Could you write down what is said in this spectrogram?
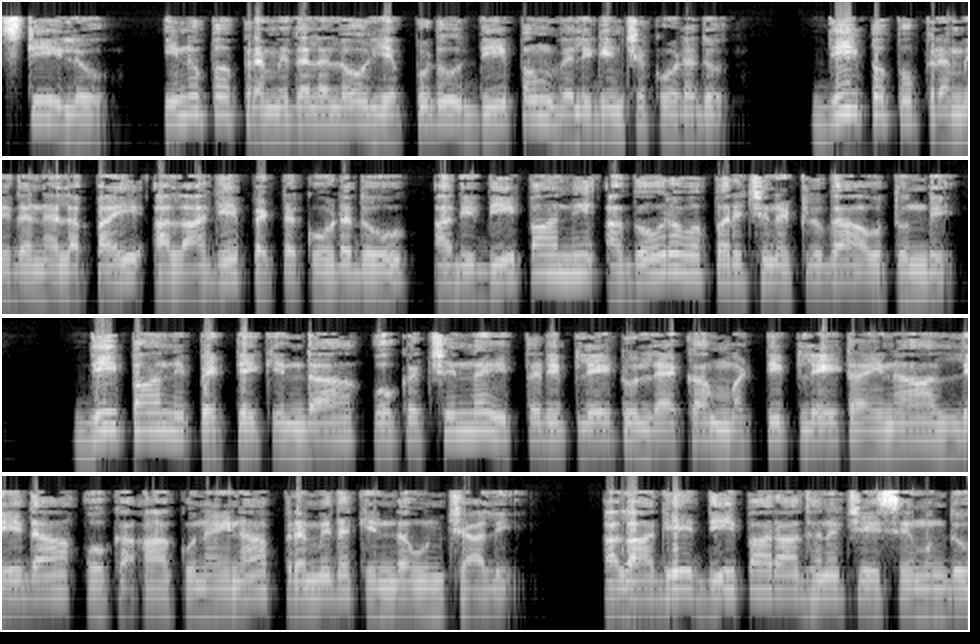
స్టీలు ఇనుప ప్రమిదలలో ఎప్పుడూ దీపం వెలిగించకూడదు. దీపపు ప్రమిద నెలపై అలాగే పెట్టకూడదు. అది దీపాన్ని అగౌరవపరిచినట్లుగా అవుతుంది. దీపాన్ని పెట్టే కింద ఒక చిన్న ఇత్తడి ప్లేటు లేక మట్టి ప్లేట్ అయినా లేదా ఒక ఆకునైనా ప్రమిద కింద ఉంచాలి. అలాగే దీపారాధన చేసే ముందు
